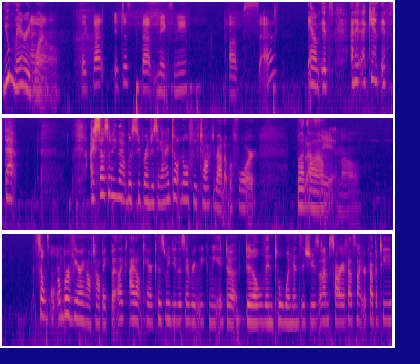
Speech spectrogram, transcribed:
You married I one. know. Like, that, it just, that makes me upset. and it's and it, again it's that i saw something that was super interesting and i don't know if we've talked about it before but um say it and I'll. So we're, veering off topic but like i don't care because we do this every week we de- delve into women's issues and i'm sorry if that's not your cup of tea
